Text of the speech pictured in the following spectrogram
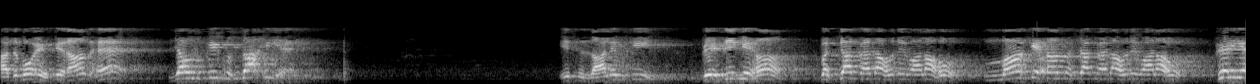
ادب و احترام ہے یا ان کی گستاخی ہے؟ اس ظالم کی بیٹی کے ہاں بچہ پیدا ہونے والا ہو، ماں کے ہاں بچہ پیدا ہونے والا ہو، پھر یہ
